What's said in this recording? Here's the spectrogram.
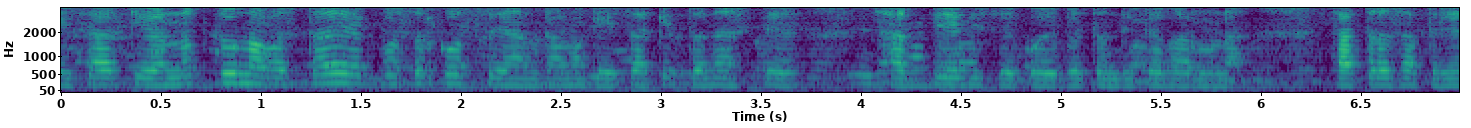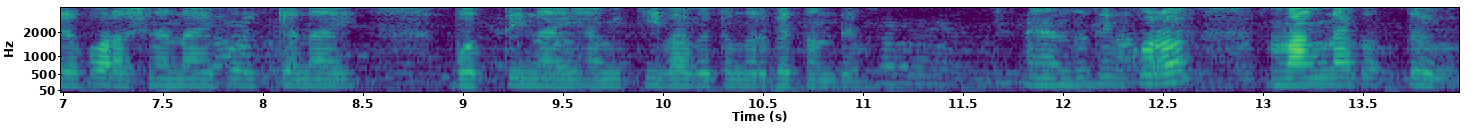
এই চাকরি নতুন অবস্থায় এক বছর করছে এখন আমাকে এই চাকরি তো আসতে ছাড় দিয়ে দিছে, কই বেতন দিতে পারব না। ছাত্রছাত্রীরা পড়াশোনা নাই, পরীক্ষা নাই, ভর্তি নাই, আমি কীভাবে তোমার বেতন দেব? যদি করো মাংনা করতে হবে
